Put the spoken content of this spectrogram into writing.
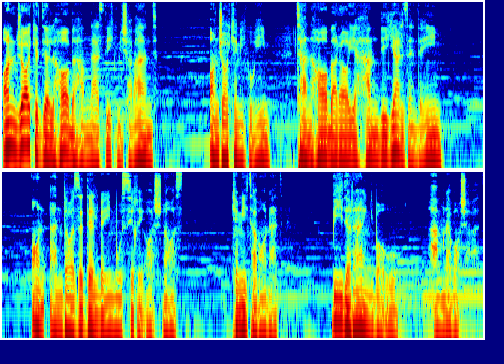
آنجا که دلها به هم نزدیک می شوند آنجا که می گوییم تنها برای همدیگر زنده ایم آن اندازه دل به این موسیقی آشناست که می تواند بیدرنگ با او هم نباشد.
